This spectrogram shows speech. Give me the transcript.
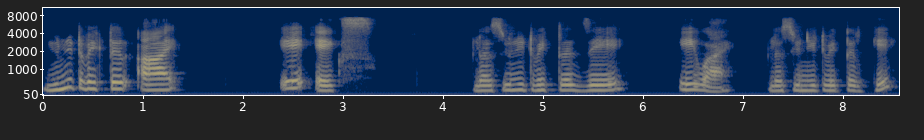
Unit vector i ax plus unit vector j ay plus unit vector k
